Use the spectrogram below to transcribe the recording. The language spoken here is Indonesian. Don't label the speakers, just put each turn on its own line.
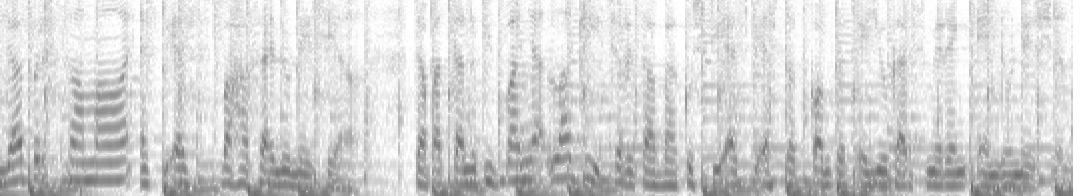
Anda bersama SBS Bahasa Indonesia. Dapatkan lebih banyak lagi cerita bagus di sbs.com.au garis miring Indonesia.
